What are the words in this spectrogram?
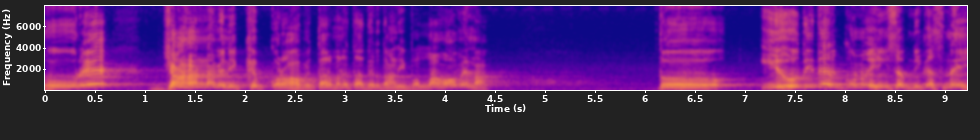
ধরে জাহান নামে নিক্ষেপ করা হবে, তার মানে তাদের দাঁড়িপাল্লা হবে না। তো ইহুদিদের কোনো হিসাব নিকাশ নেই,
